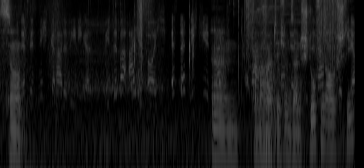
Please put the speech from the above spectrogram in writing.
So. Ähm, dann machen wir natürlich unseren Stufenaufstieg.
